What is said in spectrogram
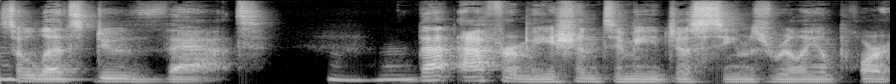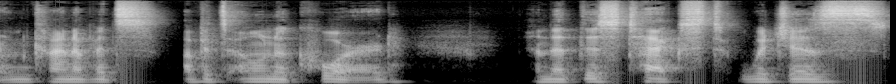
So Mhm. let's do that Mhm. that affirmation to me just seems really important kind of its of its own accord and that this text which is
